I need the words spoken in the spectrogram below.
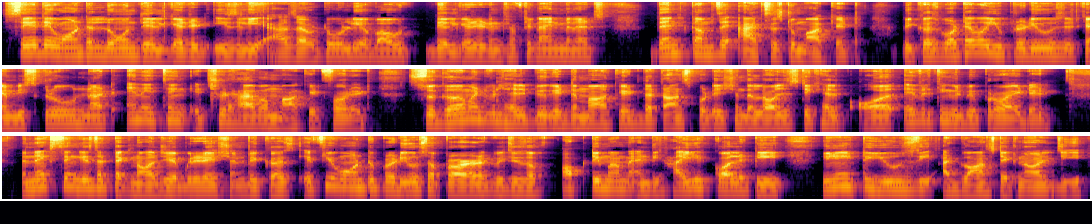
Say they want a loan they'll get it easily. As i've told you about they'll get it in 59 minutes. Then comes the access to market. Because whatever you produce it can be screw nut anything it should have a market for it. So government will help you get the market the transportation the logistic help or everything will be provided. The next thing is the technology upgradation. Because if you want to produce a product which is of optimum and the highest quality you need to use the advanced technology.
